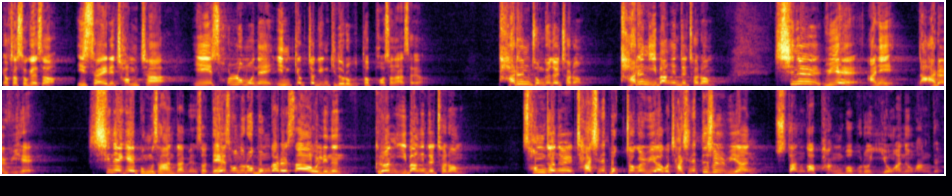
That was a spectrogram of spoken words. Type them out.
역사 속에서 이스라엘이 점차 이 솔로몬의 인격적인 기도로부터 벗어나서요. 다른 종교들처럼 다른 이방인들처럼 신을 위해 아니 나를 위해 신에게 봉사한다면서 내 손으로 뭔가를 쌓아 올리는 그런 이방인들처럼 성전을 자신의 목적을 위하고 자신의 뜻을 위한 수단과 방법으로 이용하는 왕들.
